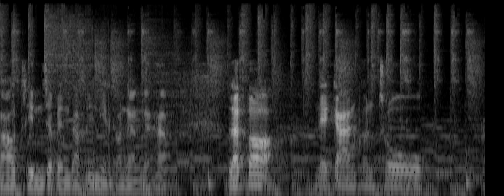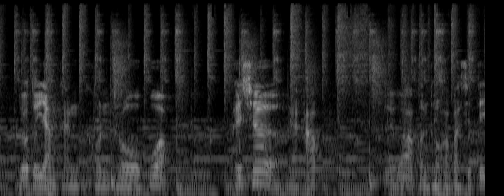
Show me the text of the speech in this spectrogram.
วาล์วทริมจะเป็นแบบ linear เท่านั้นนะครับ แล้วก็ในการ control ยกตัวอย่างการ control พวก pressure นะครับ หรือว่า control capacity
